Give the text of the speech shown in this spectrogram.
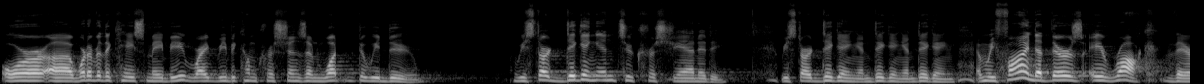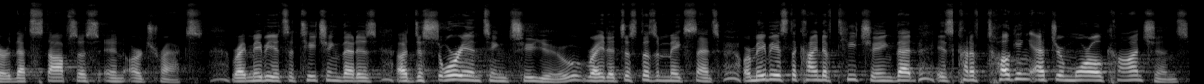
or uh, whatever the case may be, right? We become Christians, and what do we do? We start digging into Christianity. We start digging and digging and digging, and we find that there's a rock there that stops us in our tracks, right? Maybe it's a teaching that is uh, disorienting to you, right? It just doesn't make sense. Or maybe it's the kind of teaching that is kind of tugging at your moral conscience,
